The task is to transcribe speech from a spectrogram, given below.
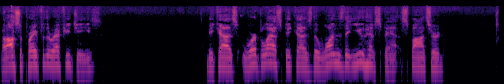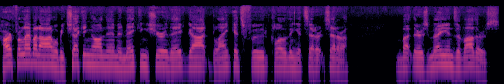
But also pray for the refugees because we're blessed because the ones that you have sp- sponsored – Heart for Lebanon will be checking on them and making sure they've got blankets, food, clothing, etc., etc. But there's millions of others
